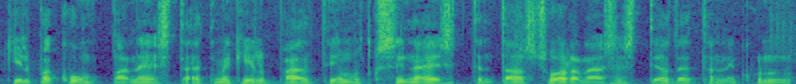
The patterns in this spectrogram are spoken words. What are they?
kilpakumppaneista. Että me kilpailtiin, mutta siinä ei sitten taas suoranaisesti oteta niin kuin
